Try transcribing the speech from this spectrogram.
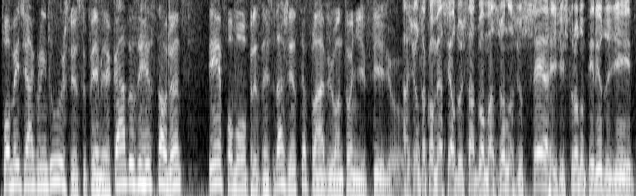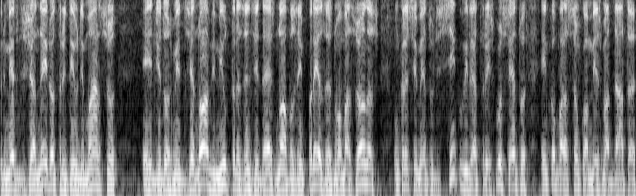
por meio de agroindústria, supermercados e restaurantes informou o presidente da agência, Flávio Antoni Filho. A Junta Comercial do Estado do Amazonas, José, registrou no período de 1 de janeiro a 31 de março de 2019, 1.310 novas empresas no Amazonas, um crescimento de 5,3% em comparação com a mesma data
